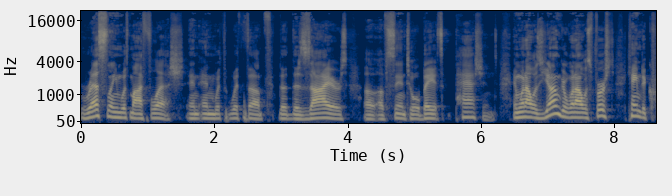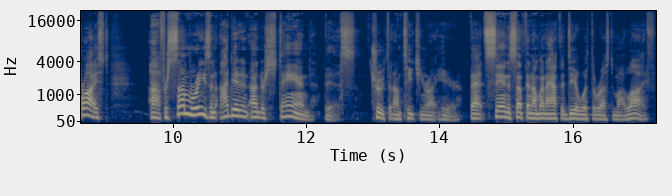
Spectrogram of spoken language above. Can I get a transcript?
wrestling with my flesh and, and with, with uh, the desires of, of sin to obey its passions. And when I was younger, when I was first came to Christ, uh, for some reason, I didn't understand this truth that I'm teaching right here that sin is something I'm going to have to deal with the rest of my life.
